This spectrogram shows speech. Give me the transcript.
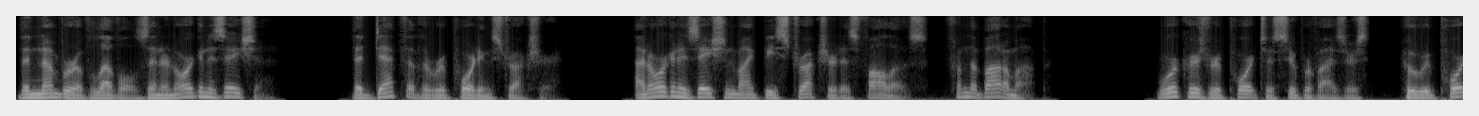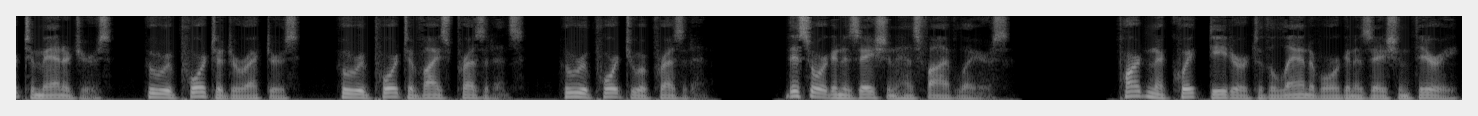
The number of levels in an organization. The depth of the reporting structure. An organization might be structured as follows from the bottom up. Workers report to supervisors, who report to managers, who report to directors, who report to vice presidents, who report to a president. This organization has five layers. Pardon a quick detour to the land of organization theory,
